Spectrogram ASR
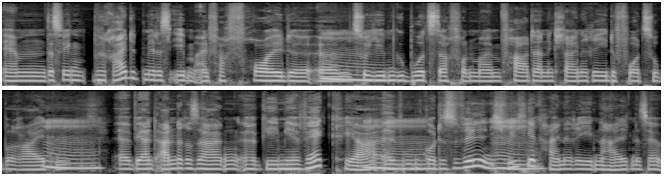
ähm, deswegen bereitet mir das eben einfach Freude, ähm, mm. zu jedem Geburtstag von meinem Vater eine kleine Rede vorzubereiten, mm. äh, während andere sagen, äh, geh mir weg, ja, mm. äh, um Gottes Willen, ich will hier mm. keine Reden halten, das ist ja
